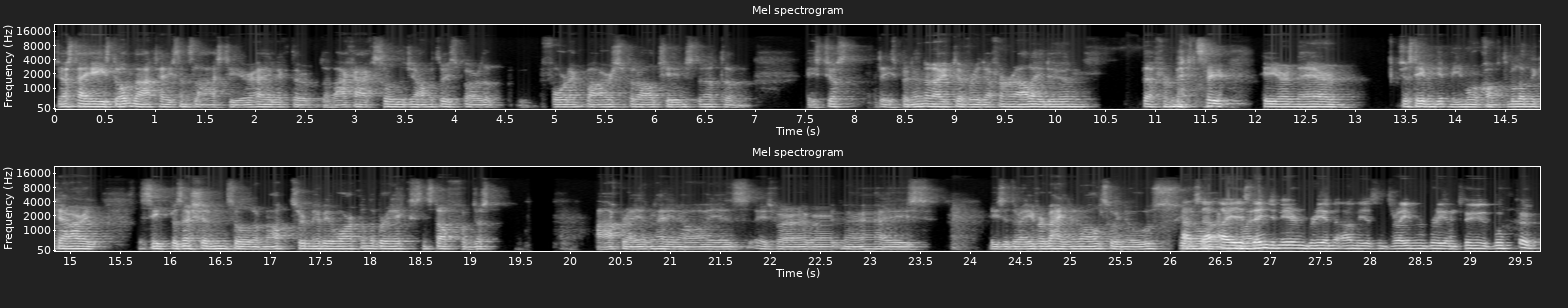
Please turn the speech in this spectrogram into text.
just how he's done that how since last year, how like the, the back axle, the geometry or the four link bars, but all changed in it, and he's just he's been in and out every different rally doing different bits here and there, and just even get me more comfortable in the car, the seat position, so that I'm not sort of maybe warping the brakes and stuff. I'm just Ryan, you know, he is he's very very now he's he's a driver behind it all, so he knows. You That's know, I is the engineering brain and he is the driver brain too. Both a,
